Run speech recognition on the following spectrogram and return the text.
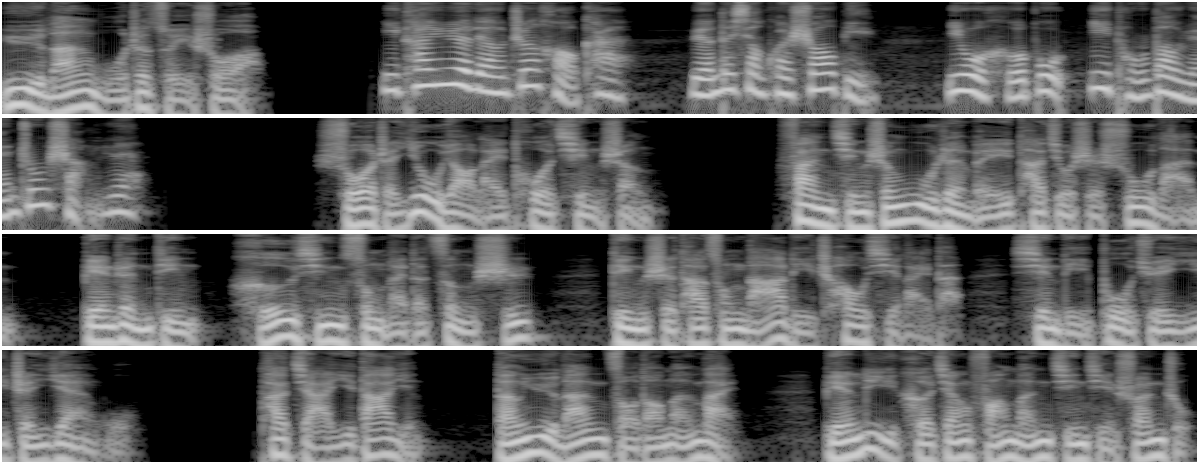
玉兰捂着嘴说：“你看月亮真好看，圆的像块烧饼。你我何不一同到园中赏月？”说着又要来拖庆生。范庆生误认为她就是舒兰，便认定何心送来的赠诗定是他从哪里抄袭来的，心里不觉一阵厌恶。他假意答应，等玉兰走到门外。便立刻将房门紧紧拴住，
